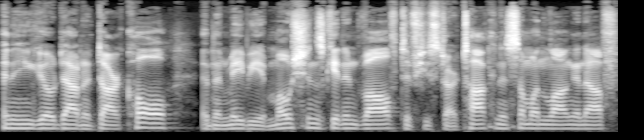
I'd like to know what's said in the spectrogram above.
And then you go down a dark hole, and then maybe emotions get involved if you start talking to someone long enough.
